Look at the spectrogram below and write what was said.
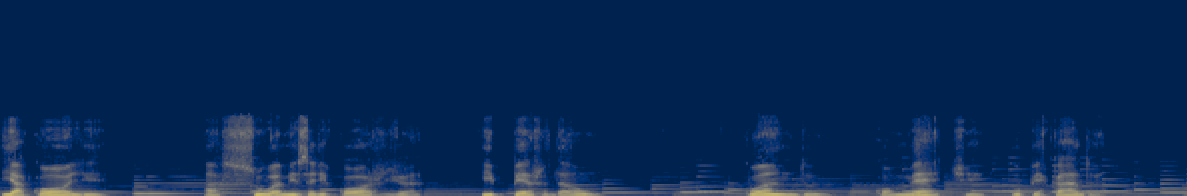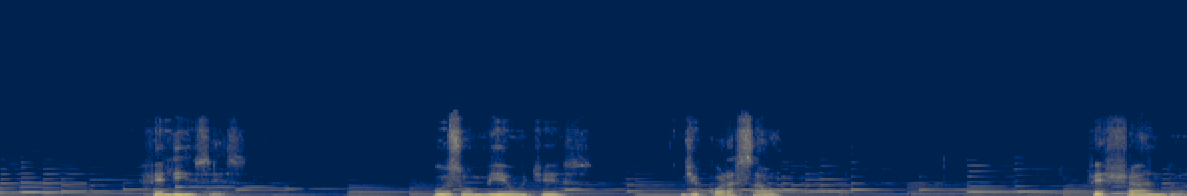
e acolhe a sua misericórdia e perdão quando comete o pecado. Felizes os humildes de coração, fechando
